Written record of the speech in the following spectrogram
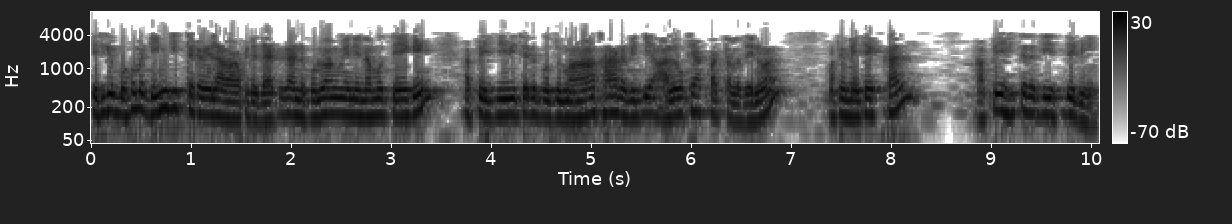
ඒක බොහොම ඩිංගිත්තක වෙලාවක් අපිට දැක ගන්න පුළුවන් වෙන්නේ නමුත් ඒකෙන් අපේ ජීවිතේට පුදුමාකාර විදිහ ආලෝකයක් වටලා දෙනවා. අපි මෙතෙක්කල් අපේ හිතට දිස් දෙමින්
